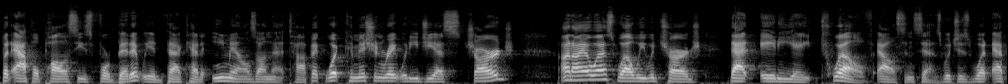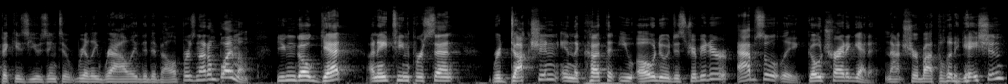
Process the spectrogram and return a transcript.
but Apple policies forbid it. We, in fact, had emails on that topic. What commission rate would EGS charge on iOS? Well, we would charge that 8812, Allison says, which is what Epic is using to really rally the developers. And I don't blame them. If you can go get an 18% reduction in the cut that you owe to a distributor, absolutely go try to get it. Not sure about the litigation,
